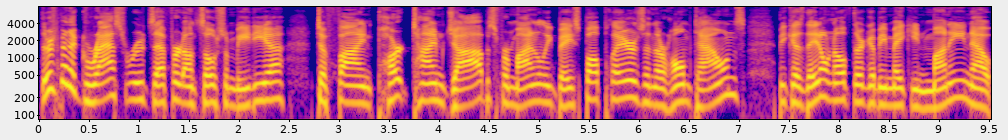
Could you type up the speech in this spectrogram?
There's been a grassroots effort on social media to find part time jobs for minor league baseball players in their hometowns because they don't know if they're going to be making money. Now,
